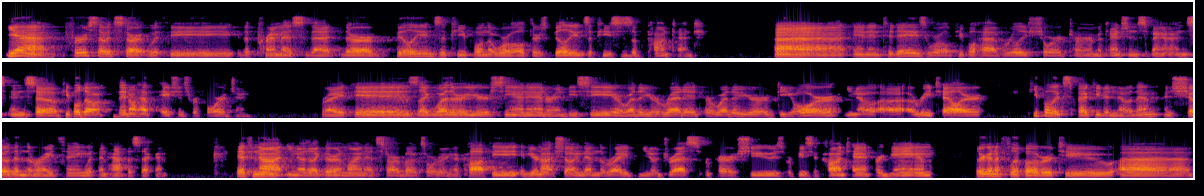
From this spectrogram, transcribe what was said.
Yeah, first I would start with the the premise that there are billions of people in the world. There's billions of pieces of content, uh, and in today's world, people have really short term attention spans, and so people don't they don't have patience for foraging. Right? Is like whether you're CNN or NBC or whether you're Reddit or whether you're Dior, you know, a, a retailer. People expect you to know them and show them the right thing within half a second. If not, you know, like they're in line at Starbucks ordering a coffee. If you're not showing them the right, you know, dress or pair of shoes or piece of content or game, they're going to flip over to, uh,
